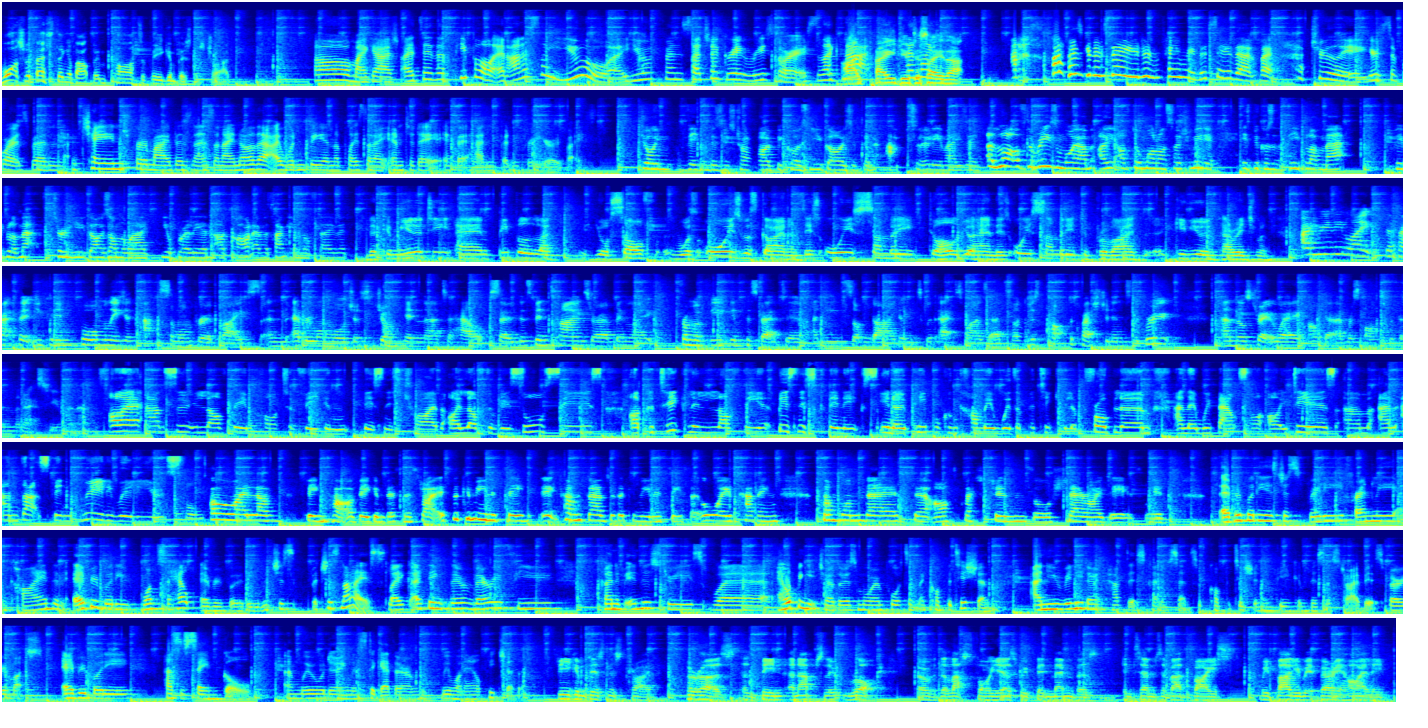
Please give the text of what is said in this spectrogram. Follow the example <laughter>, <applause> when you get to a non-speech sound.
what's the best thing about being part of Vegan Business Tribe? Oh my gosh, I'd say the people and honestly you. You've been such a great resource. Like not, I paid you to like, say that. <laughs> I was gonna say you didn't pay me to say that, but truly your support's been a change for my business and I know that I wouldn't be in the place that I am today if it hadn't been for your advice join Vegan Business Tribe because you guys have been absolutely amazing. A lot of the reason why I'm, I, have done well on social media is because of the people I've met people I've met through you guys on the way. You're brilliant. I can't ever thank you enough, David. The community and people like yourself was always with guidance. There's always somebody to hold your hand. There's always somebody to provide, uh, give you encouragement. I really like the fact that you can informally just ask someone for advice and everyone will just jump in there to help. So there's been times where I've been like, from a vegan perspective, I need some guidance with X, Y, Z. So I just pop the question into the group and they'll straight away, I'll get a response within the next few minutes. I absolutely love being part of Vegan Business Tribe. I love the resources. I particularly love the business clinics. You know, people can come in with a particular problem and then we bounce our ideas, um, and, and that's been really, really useful. Oh, I love being part of Vegan Business Tribe. It's the community, it comes down to the community. So, always having someone there to ask questions or share ideas with everybody is just really friendly and kind and everybody wants to help everybody which is which is nice. Like i think there are very few kind of industries where helping each other is more important than competition. And you really don't have this kind of sense of competition in vegan business tribe. It's very much everybody has the same goal and we're all doing this together and we want to help each other. Vegan business tribe for us has been an absolute rock over the last four years we've been members in terms of advice. We value it very highly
